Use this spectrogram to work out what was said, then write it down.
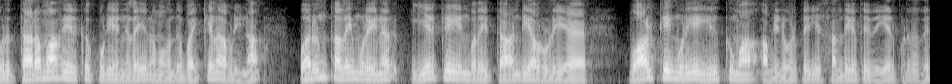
ஒரு தரமாக இருக்கக்கூடிய நிலையை நம்ம வந்து வைக்கலாம் அப்படின்னா வரும் தலைமுறையினர் இயற்கை என்பதை தாண்டி அவருடைய வாழ்க்கை முறையே இருக்குமா அப்படின்னு ஒரு பெரிய சந்தேகத்தை இது ஏற்படுத்துது.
